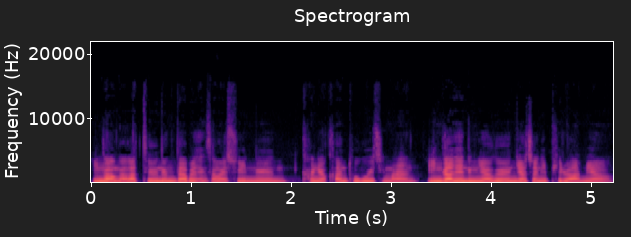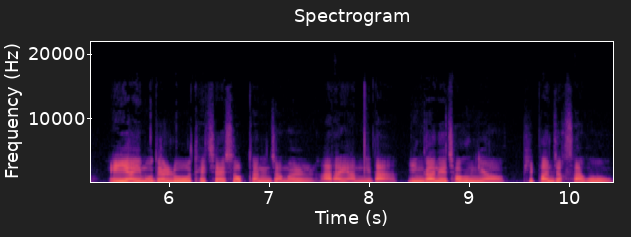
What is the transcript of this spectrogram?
인간과 같은 응답을 생성할 수 있는 강력한 도구이지만 인간의 능력은 여전히 필요하며 AI 모델로 대체할 수 없다는 점을 알아야 합니다. 인간의 적응력, 비판적 사고,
